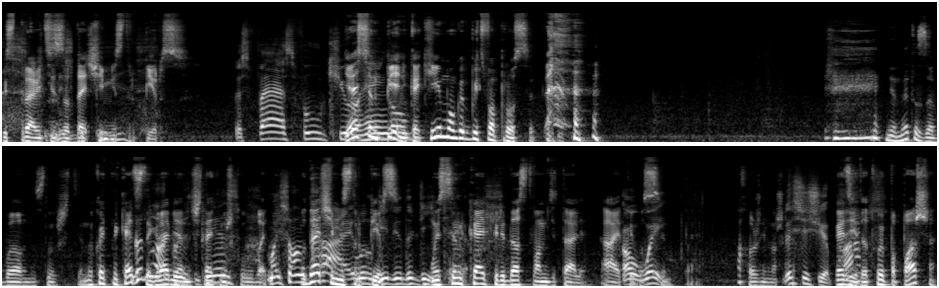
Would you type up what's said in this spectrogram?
Вы справитесь задачи, мистер Пирс. Ясен пень, какие могут быть вопросы? Не, ну это забавно, слушайте. Ну хоть наконец-то игра меня начинает немножко улыбать. Удачи, мистер Пирс. Мой сын Кай передаст вам детали. А, это его сын. Похоже немножко. Погоди, это твой папаша?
